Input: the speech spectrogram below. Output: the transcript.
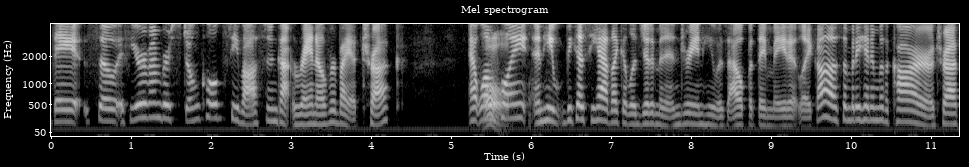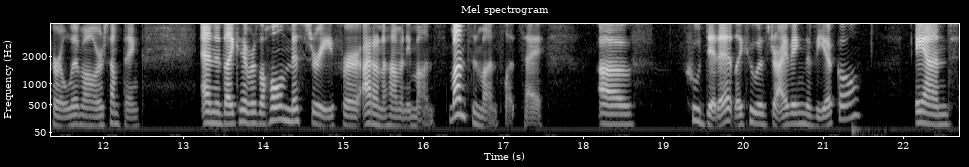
They so if you remember, Stone Cold Steve Austin got ran over by a truck at one Oh. point, and he because he had like a legitimate injury and he was out, but they made it like oh somebody hit him with a car or a truck or a limo or something, and it, like there was a whole mystery for I don't know how many months, months and months, let's say, of who did it, like who was driving the vehicle, and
